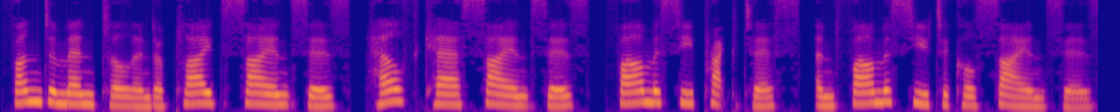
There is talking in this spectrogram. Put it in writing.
Fundamental and Applied Sciences, Healthcare Sciences, Pharmacy Practice, and Pharmaceutical Sciences.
